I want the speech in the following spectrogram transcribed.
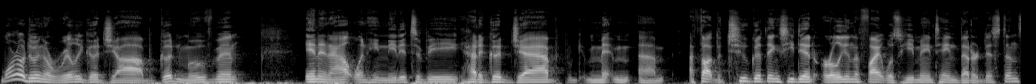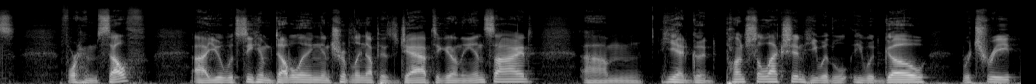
Morono doing a really good job, good movement, in and out when he needed to be. Had a good jab. Um, I thought the two good things he did early in the fight was he maintained better distance for himself. Uh, you would see him doubling and tripling up his jab to get on the inside. Um, he had good punch selection. He would he would go retreat,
